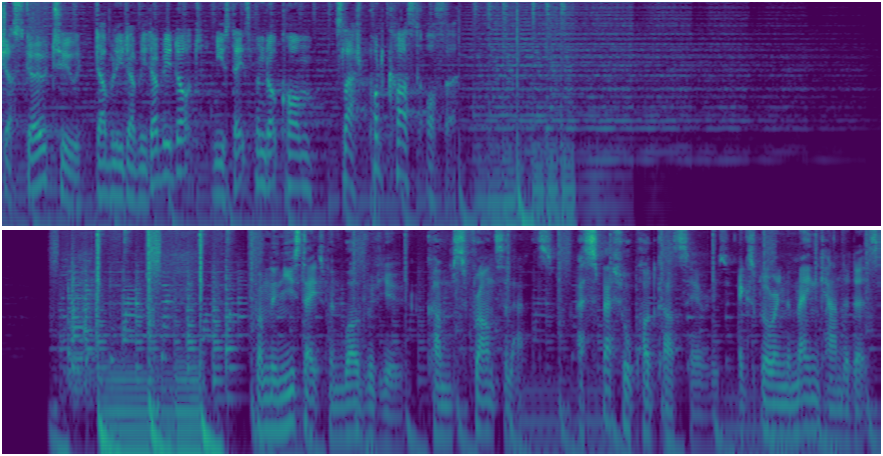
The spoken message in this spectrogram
Just go to www.newstatesman.com slash podcast offer. From the New Statesman World Review comes France Elects, a special podcast series exploring the main candidates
